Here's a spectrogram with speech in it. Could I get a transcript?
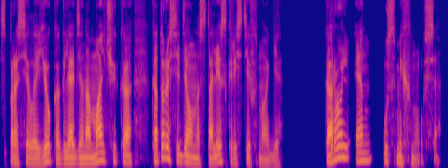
спросила Йока, глядя на мальчика, который сидел на столе, скрестив ноги. Король Эн усмехнулся.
